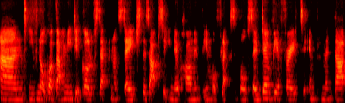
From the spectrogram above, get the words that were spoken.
and you've not got that immediate goal of stepping on stage, there's absolutely no harm in being more flexible. So don't be afraid to implement that.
